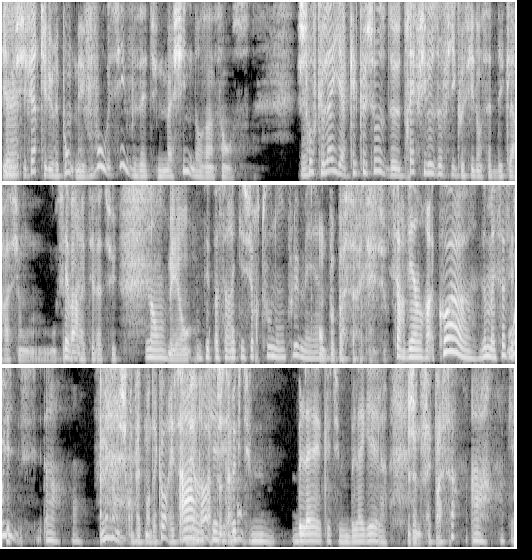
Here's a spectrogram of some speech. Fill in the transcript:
Il y a Lucifer qui lui répond mais vous aussi, vous êtes une machine dans un sens. Je trouve que là, il y a quelque chose de très philosophique aussi dans cette déclaration. On s'est pas arrêté là-dessus. Non. Mais on ne peut pas s'arrêter sur tout non plus. Mais on peut pas s'arrêter sur. Ça reviendra. Quoi? Non, mais ça c'était. Ah, ah, mais non, je suis complètement d'accord et ça ah, reviendra okay, totalement. Cru que tu me que tu me blaguais là. Je ne fais pas ça. Ah, ok.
